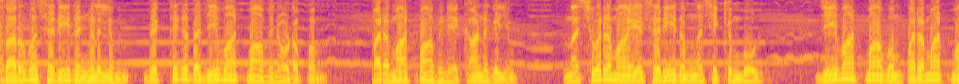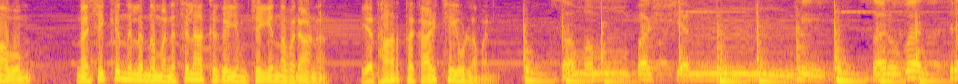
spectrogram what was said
സർവശരീരങ്ങളിലും വ്യക്തിഗത ജീവാത്മാവിനോടൊപ്പം പരമാത്മാവിനെ കാണുകയും നശ്വരമായ ശരീരം നശിക്കുമ്പോൾ ജീവാത്മാവും പരമാത്മാവും നശിക്കുന്നില്ലെന്ന് മനസ്സിലാക്കുകയും ചെയ്യുന്നവനാണ് യഥാർത്ഥ കാഴ്ചയുള്ളവൻ. സമം പശ്യൻ സർവത്ര.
